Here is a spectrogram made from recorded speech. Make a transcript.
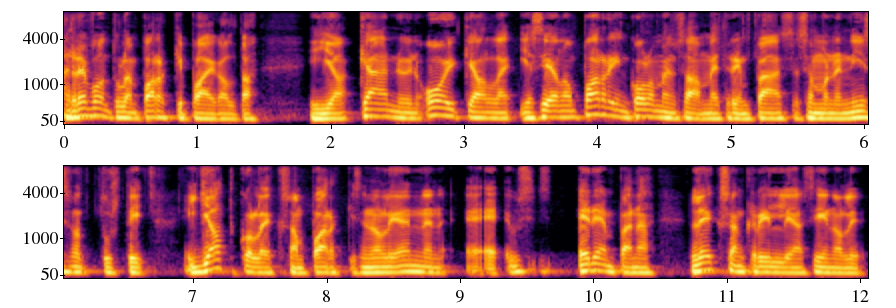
Revontulen parkkipaikalta ja käännyin oikealle ja siellä on parin 300 metrin päässä semmoinen niin sanotusti jatkoleksan parkki. Siinä oli ennen e, edempänä Leksan grilli ja siinä oli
